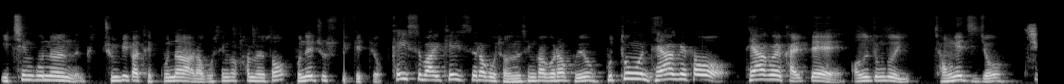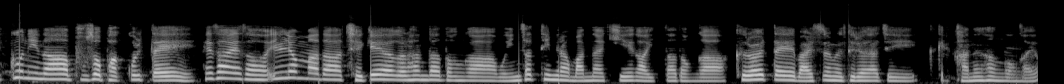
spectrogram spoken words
이 친구는 준비가 됐구나라고 생각하면서 보내줄 수도 있겠죠. case by case라고 저는 생각 을 하고요. 보통은 대학에서 대학을 갈 때 어느 정도 정해지죠. 직군이나 부서 바꿀 때 회사에서 1년마다 재계약을 한다던가 뭐 인사팀이랑 만날 기회가 있다던가 그럴 때 말씀을 드려야지 그게 가능한 건가요?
